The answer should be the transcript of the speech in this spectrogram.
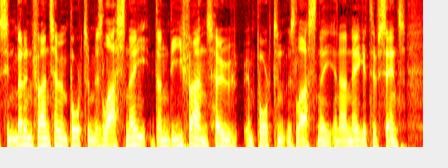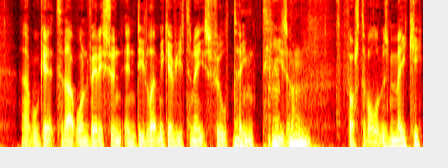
St Mirren fans, how important was last night? Dundee fans, how important was last night in a negative sense? Uh, we'll get to that one very soon indeed. Let me give you tonight's full time teaser. First of all, it was Mikey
